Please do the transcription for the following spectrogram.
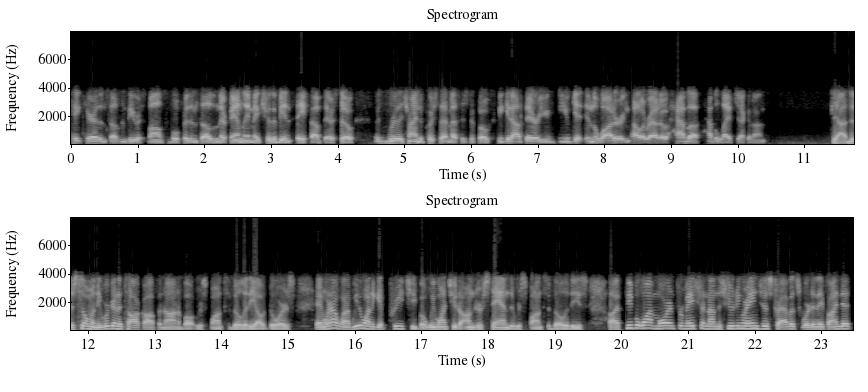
take care of themselves and be responsible for themselves and their family and make sure they're being safe out there. So really trying to push that message to folks. If you get out there, you you get in the water in Colorado, have a have a life jacket on. Yeah, and there's so many. We're going to talk off and on about responsibility outdoors, and we're not we don't want to get preachy, but we want you to understand the responsibilities. Uh, if people want more information on the shooting ranges, Travis, where do they find it?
